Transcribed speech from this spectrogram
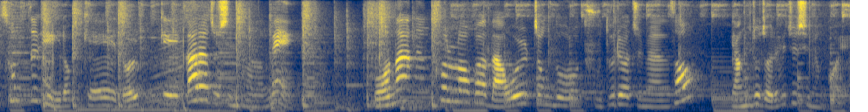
손등에 이렇게 넓게 깔아주신 다음에 원하는 컬러가 나올 정도로 두드려주면서 양 조절을 해주시는 거예요.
